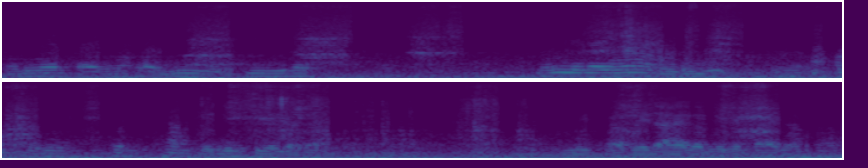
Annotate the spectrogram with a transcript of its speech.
มันไม่ไปนะเขายี่ปีแล้วมัน ไม่ได้ง่ายตรงนี้ทำตัวนี้เชื่อเลยมีขาไม่ได้ก็ไม่ได้ไปนะครับ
